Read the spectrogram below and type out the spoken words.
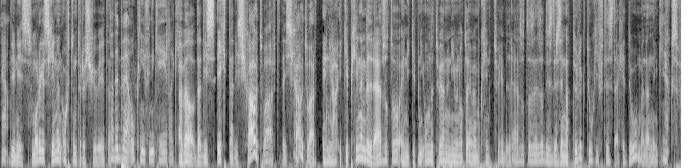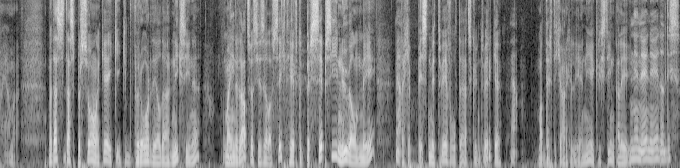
Ja. Die is 's morgens geen ochtendrust geweten. Dat hebben wij ook niet, vind ik heerlijk. Ah, wel, dat is echt, dat is goud waard. Dat is goud waard. En ja, ik heb geen bedrijfsauto en ik heb niet om de twee jaar een nieuwe auto en we hebben ook geen twee bedrijfsauto's en zo. Dus er zijn natuurlijk toegiftes dat je doet, maar dan denk ik ook zo van, ja, maar... Maar dat is, dat is persoonlijk, hè. Ik, ik veroordeel daar niks in, hè. Maar Nee. inderdaad, zoals je zelf zegt, heeft de perceptie nu wel mee Ja. dat je best met twee voltijds kunt werken. Ja. Maar 30 jaar geleden niet, Christine. Allee, Nee, nee, nee, dat is,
